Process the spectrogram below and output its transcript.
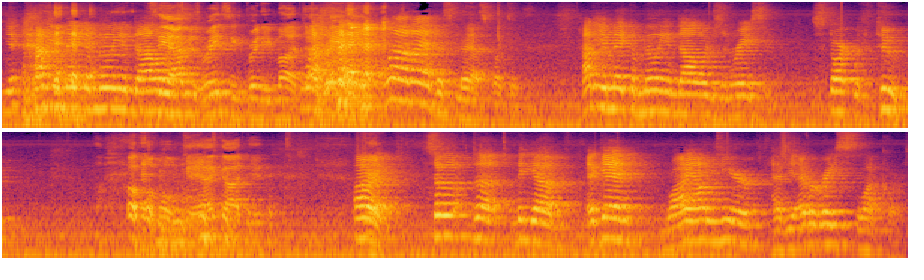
Yeah, how do you make a million dollars? See, I was racing pretty much. well, I and I have this mask like. How do you make a million dollars in racing? Start with two. oh, okay, I got you. All right. So the the uh, again, why I'm here? Have you ever raced slot cars?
